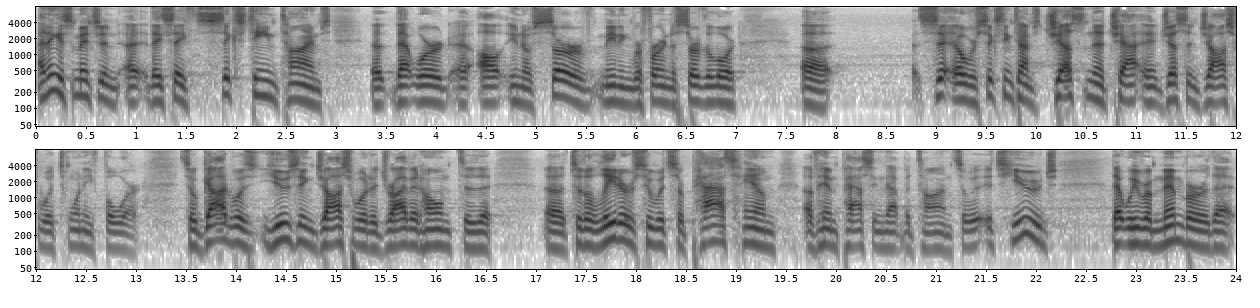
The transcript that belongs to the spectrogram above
I think it's mentioned. Uh, they say 16 times uh, that word. Uh, all you know, serve meaning referring to serve the Lord. Over 16 times just in the just in Joshua 24. So God was using Joshua to drive it home to the uh, to the leaders who would surpass him of him passing that baton. So it's huge that we remember that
